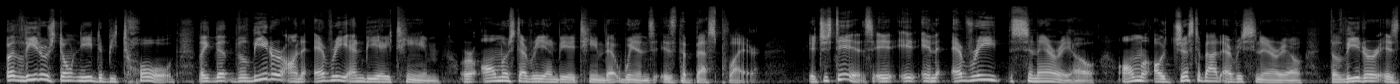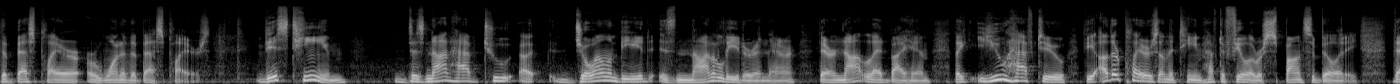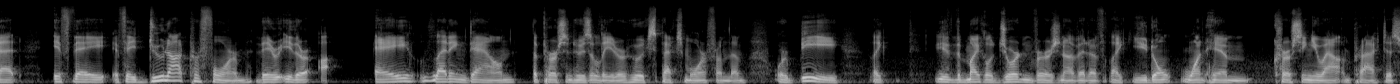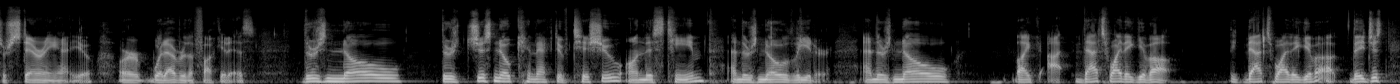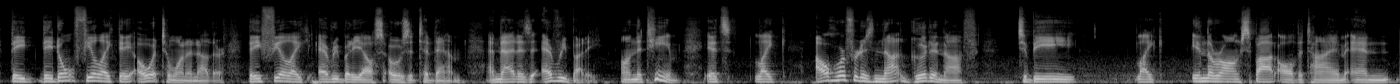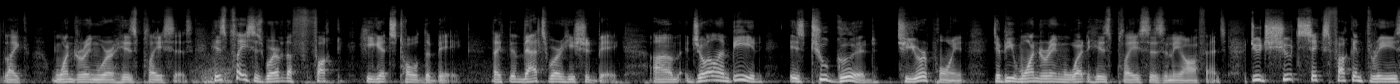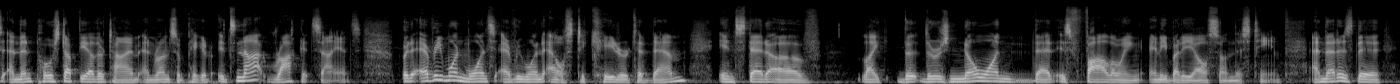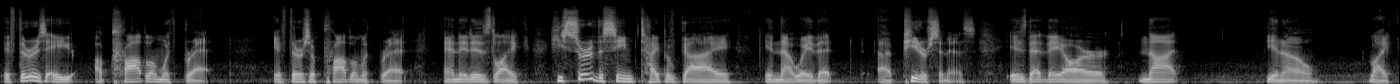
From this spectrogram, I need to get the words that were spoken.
But leaders don't need to be told. Like the, the leader on every NBA team, or almost every NBA team that wins, is the best player. It just is. It, it, in every scenario, almost, oh, just about every scenario, the leader is the best player or one of the best players. This team does not have two. Uh, Joel Embiid is not a leader in there. They're not led by him. Like you have to. The other players on the team have to feel a responsibility that if they if they do not perform, they are either uh, a letting down the person who's a leader who expects more from them, or b like the Michael Jordan version of it of like you don't want him cursing you out in practice or staring at you or whatever the fuck it is. There's no there's just no connective tissue on this team and there's no leader. And there's no like I, that's why they give up. That's why they give up. They just they they don't feel like they owe it to one another. They feel like everybody else owes it to them. And that is everybody on the team. It's like al horford is not good enough to be like in the wrong spot all the time and like wondering where his place is. His place is wherever the fuck he gets told to be. Like that's where he should be. Um, Joel Embiid is too good, to your point, to be wondering what his place is in the offense. Dude, shoot six fucking threes and then post up the other time and run some pick and It's not rocket science, but everyone wants everyone else to cater to them instead of like the, there's no one that is following anybody else on this team and that is the if there is a, a problem with brett if there's a problem with brett and it is like he's sort of the same type of guy in that way that uh, Pederson is is that they are not you know like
